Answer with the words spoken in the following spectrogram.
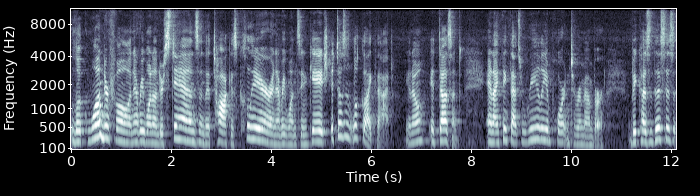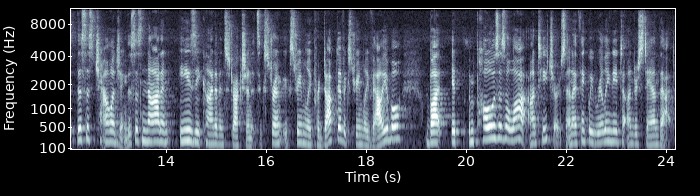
look wonderful and everyone understands and the talk is clear and everyone's engaged. It doesn't look like that, you know? It doesn't. And I think that's really important to remember because this is, this is challenging. This is not an easy kind of instruction. It's extreme, extremely productive, extremely valuable, but it imposes a lot on teachers. And I think we really need to understand that.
